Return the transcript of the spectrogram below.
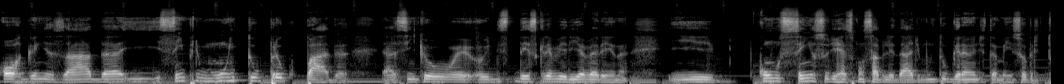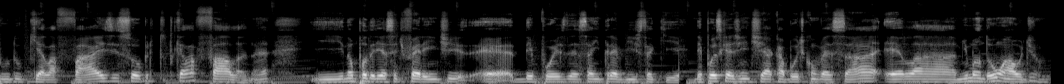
organizada e sempre muito preocupada. É assim que eu, eu descreveria a Verena. E com um senso de responsabilidade muito grande também sobre tudo que ela faz e sobre tudo que ela fala, né? E não poderia ser diferente é, depois dessa entrevista aqui. Depois que a gente acabou de conversar, ela me mandou um áudio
